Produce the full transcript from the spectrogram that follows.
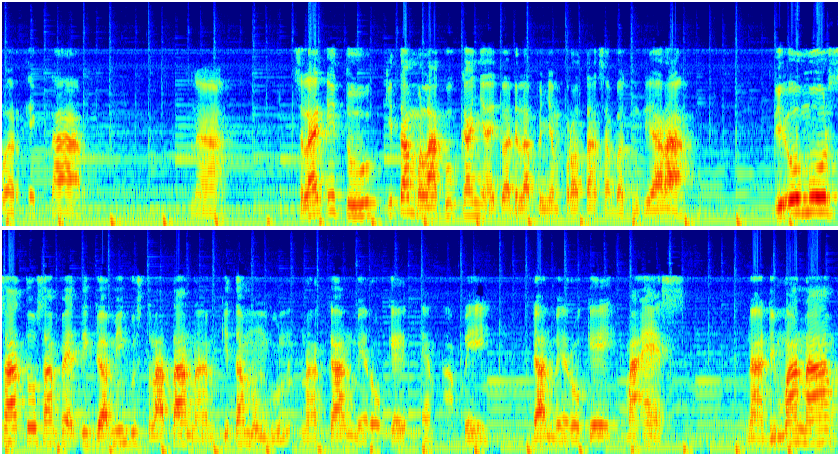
per hektar. Nah, selain itu kita melakukannya itu adalah penyemprotan sahabat mutiara. Di umur 1 sampai 3 minggu setelah tanam kita menggunakan Merauke MAP dan Merauke Maes. Nah, di mana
